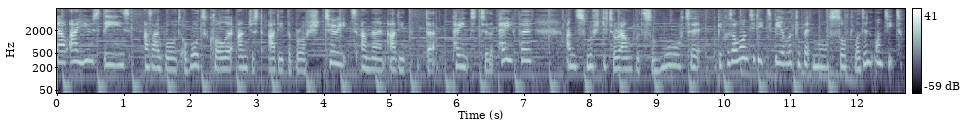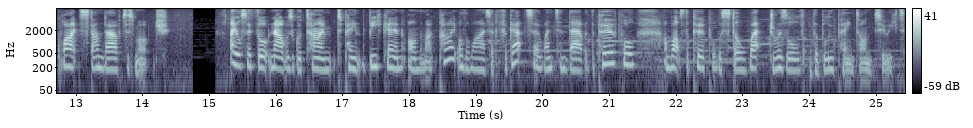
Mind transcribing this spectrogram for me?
Now I used these as I would a watercolour and just added the brush to it and then added the paint to the paper and smushed it around with some water because I wanted it to be a little bit more subtle. I didn't want it to quite stand out as much. I also thought now was a good time to paint the beacon on the magpie, otherwise I'd forget, so I went in there with the purple, and whilst the purple was still wet, drizzled the blue paint onto it.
